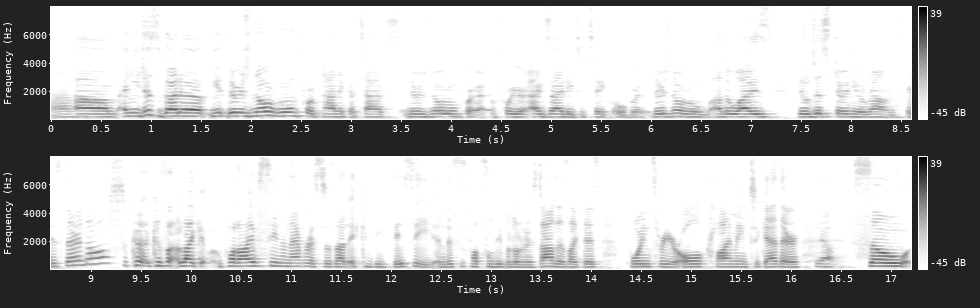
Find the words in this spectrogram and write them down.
Um, and you just gotta. You, there is no room for panic attacks. There's no room for for your anxiety to take over. There's no room. Otherwise, they'll just turn you around. Is there not? Because like what I've seen in Everest is that it can be busy, and this is what some people don't understand. Is like there's points where you're all climbing together. Yeah. So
